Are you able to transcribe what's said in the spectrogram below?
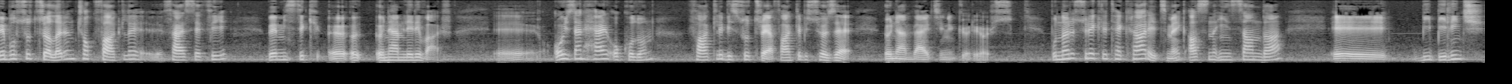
Ve bu sutraların çok farklı e, felsefi ve mistik e, önemleri var. E, o yüzden her okulun farklı bir sutraya, farklı bir söze önem verdiğini görüyoruz. Bunları sürekli tekrar etmek aslında insanda bir bilinç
